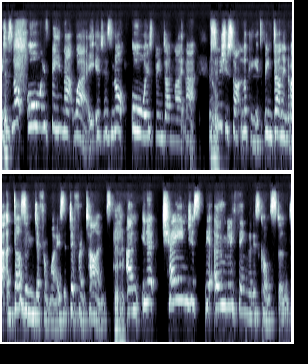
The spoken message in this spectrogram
It has not always been that way. It has not always been done like that. As No. soon as you start looking, it's been done in about a dozen different ways at different times. Mhm. And you know, change is the only thing that is constant.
